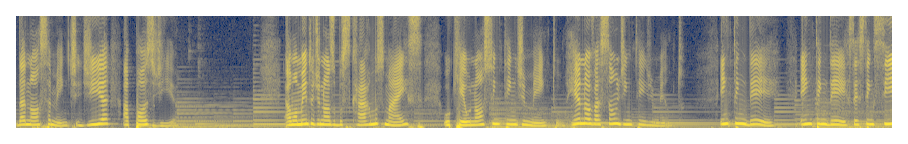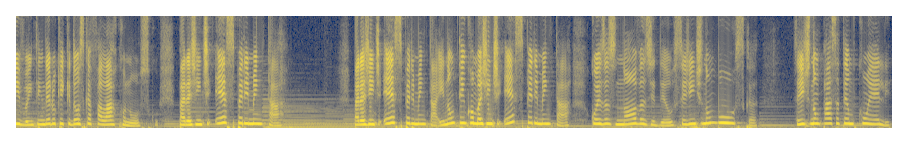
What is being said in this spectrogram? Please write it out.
da nossa mente, dia após dia. É o momento de nós buscarmos mais o que? O nosso entendimento, renovação de entendimento. Entender, entender, ser sensível, entender o que, que Deus quer falar conosco, para a gente experimentar. Para a gente experimentar. E não tem como a gente experimentar coisas novas de Deus se a gente não busca, se a gente não passa tempo com Ele.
